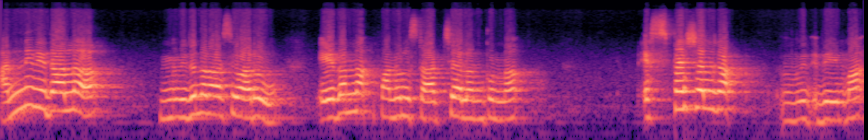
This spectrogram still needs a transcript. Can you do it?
అన్ని విధాల మిథున రాశి వారు ఏదన్నా పనులు స్టార్ట్ చేయాలనుకున్నా ఎస్పెషల్గా విమా-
